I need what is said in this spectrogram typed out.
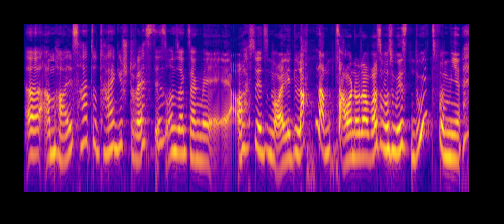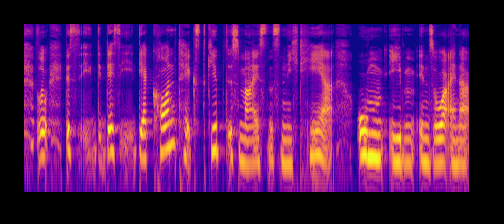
äh, am Hals hat, total gestresst ist und sagt, sagen wir, äh, hast du jetzt nur alle Latten am Zaun oder was? Was willst du jetzt von mir? So, das, das, der Kontext gibt es meistens nicht her, um eben in so einer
